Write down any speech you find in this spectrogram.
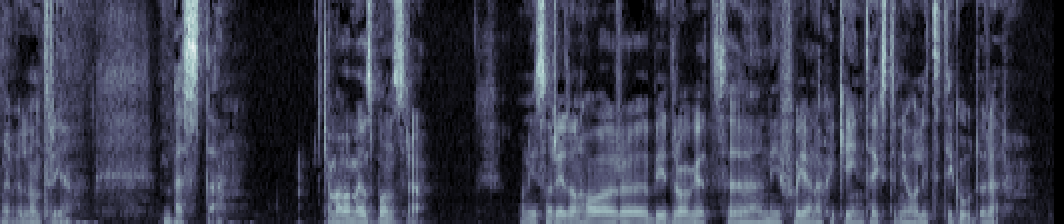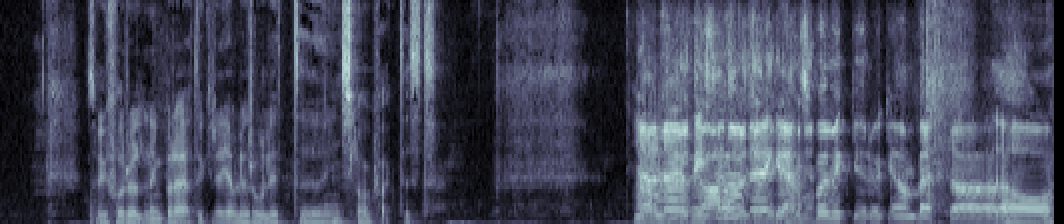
Det är väl de tre bästa. Kan man vara med och sponsra. Och ni som redan har eh, bidraget, eh, ni får gärna skicka in texter ni har lite till godo där. Så vi får rullning på det här. Jag tycker det är ett jävligt roligt eh, inslag faktiskt. Men absolut. finns det någon gräns på hur mycket du kan berätta? Ja,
